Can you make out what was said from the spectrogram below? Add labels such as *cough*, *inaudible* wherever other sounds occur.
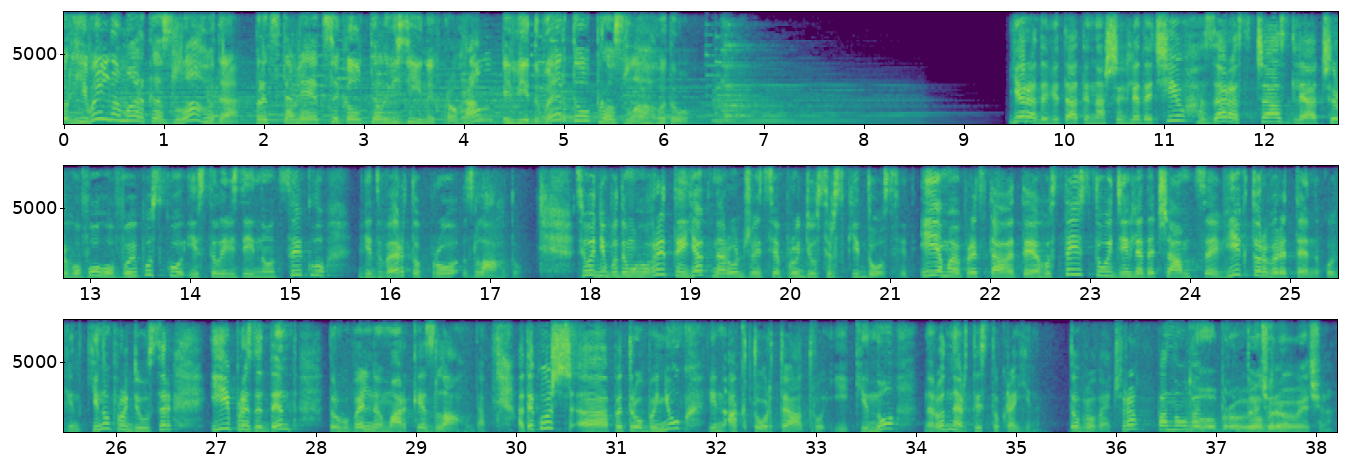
Торгівельна марка Злагода представляє цикл телевізійних програм Відверто про злагоду. Я рада вітати наших глядачів. Зараз час для чергового випуску із телевізійного циклу Відверто про злагоду. Сьогодні будемо говорити, як народжується продюсерський досвід. І я маю представити гостей студії глядачам. Це Віктор Веретенко. Він кінопродюсер і президент торговельної марки Злагода. А також е, Петро Бенюк. Він актор театру і кіно, народний артист України. Доброго вечора, панове. Доброго вечора. Доброго вечора.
